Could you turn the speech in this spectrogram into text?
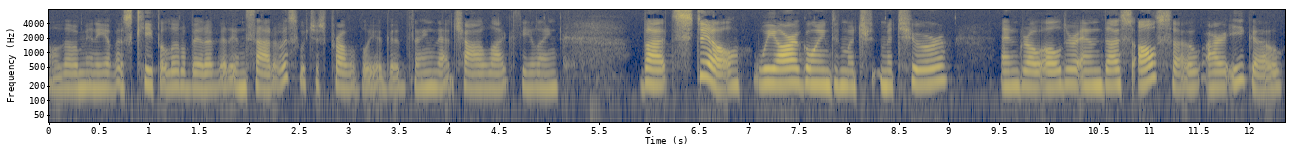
although many of us keep a little bit of it inside of us, which is probably a good thing, that childlike feeling. But still, we are going to mat- mature and grow older, and thus also our ego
